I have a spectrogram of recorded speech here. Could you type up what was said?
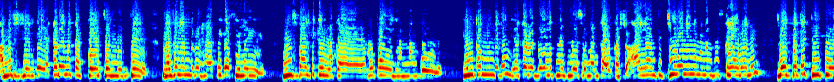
అన్అఫీషియల్గా ఎక్కడైనా కట్టుకోవచ్చు అని చెప్తే ప్రజలందరూ హ్యాపీగా ఫీల్ అయ్యి మున్సిపాలిటీకి ఒక రూపాయి మనకు ఇన్కమ్ ఉండదు ఎక్కడ డెవలప్మెంట్ చేసేదానికి అవకాశం. అలాంటి జీవోలను మనం తీసుకురావాలి. లేకపోతే టీపీఓ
